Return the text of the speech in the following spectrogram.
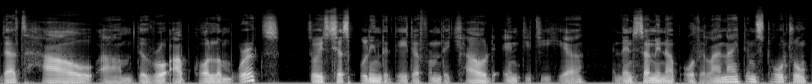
that's how um, the rollup column works so it's just pulling the data from the child entity here and then summing up all the line items total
